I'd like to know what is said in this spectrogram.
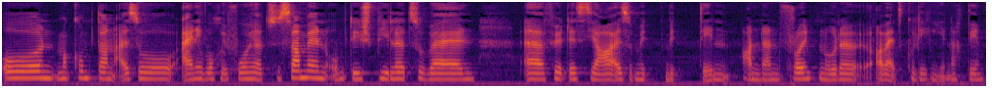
Und man kommt dann also eine Woche vorher zusammen, um die Spieler zu wählen äh, für das Jahr, also mit, mit den anderen Freunden oder Arbeitskollegen, je nachdem.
